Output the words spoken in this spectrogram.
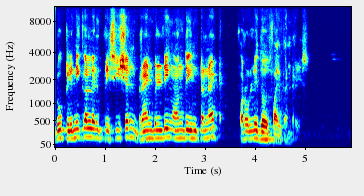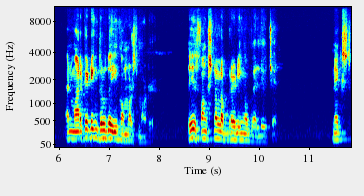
do clinical and precision brand building on the internet for only those five countries and marketing through the e-commerce model. This is functional upgrading of value chain. Next.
